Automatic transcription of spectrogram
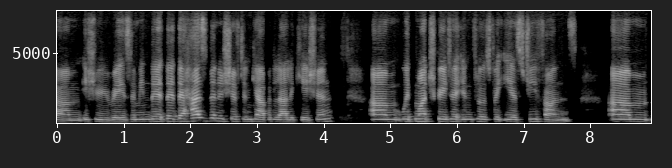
um, issue you raised. I mean, there, there, there, has been a shift in capital allocation um, with much greater inflows for ESG funds. Um,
